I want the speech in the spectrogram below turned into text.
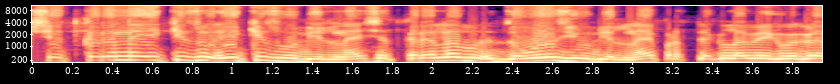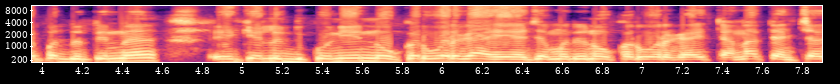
शेतकऱ्यांना एकीच एकीच होऊ दिलं नाही. शेतकऱ्याला जवळच येऊ दिलं नाही. प्रत्येकाला वेगवेगळ्या पद्धतीनं हे केलं. कोणी नोकर वर्ग आहे याच्यामध्ये नोकर वर्ग आहे. त्यांना त्यांच्या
